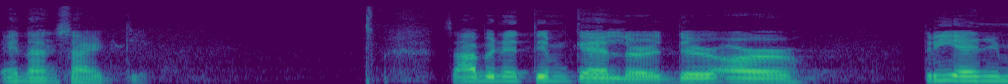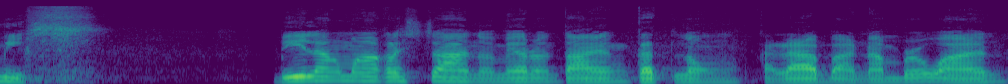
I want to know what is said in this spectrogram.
and anxiety. Sabi ni Tim Keller, there are three enemies. Bilang mga Kristiyano, meron tayong tatlong kalaban. Number one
